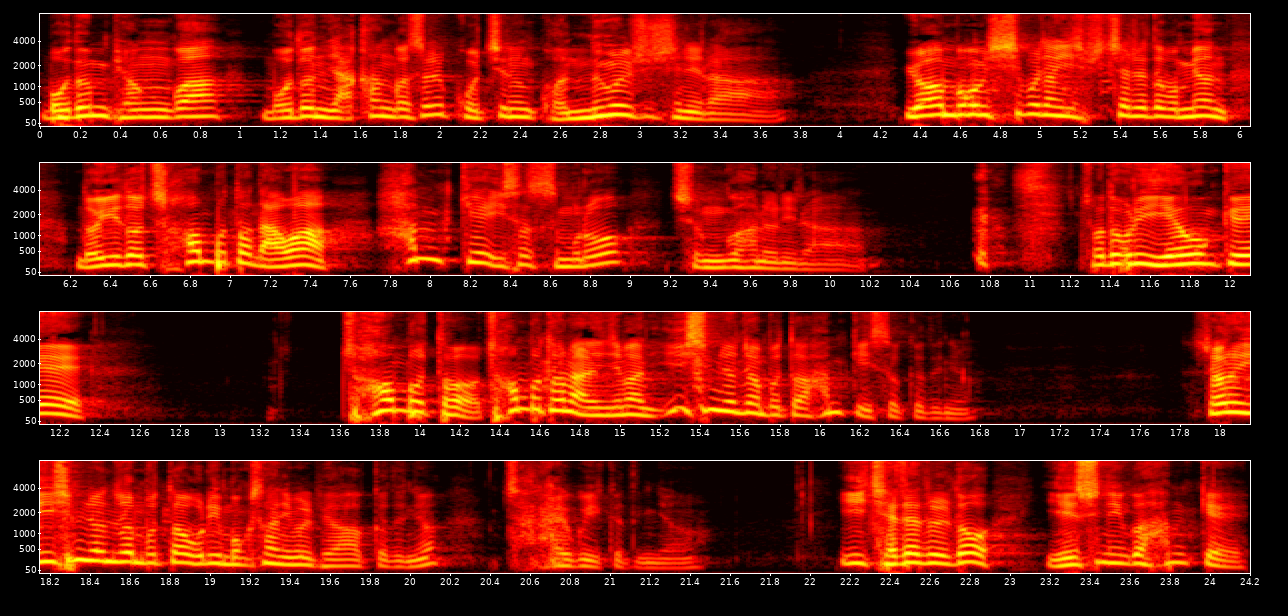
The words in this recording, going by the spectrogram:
모든 병과 모든 약한 것을 고치는 권능을 주시니라. 요한복음 15장 27절에도 보면 너희도 처음부터 나와 함께 있었으므로 증거하느니라. 저도 우리 예원교회 처음부터 처음부터는 아니지만 20년 전부터 함께 있었거든요. 저는 20년 전부터 우리 목사님을 배워왔거든요. 잘 알고 있거든요. 이 제자들도 예수님과 함께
